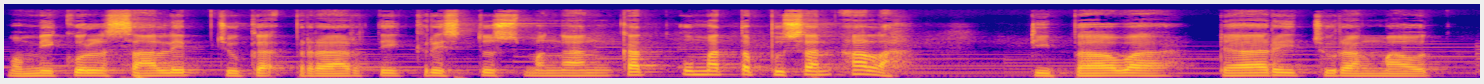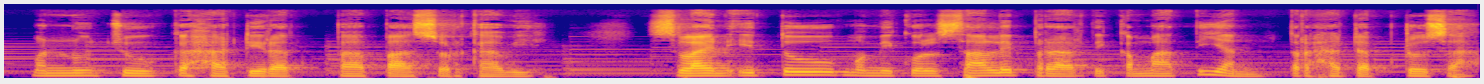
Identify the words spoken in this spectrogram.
Memikul salib juga berarti Kristus mengangkat umat tebusan Allah dibawa dari jurang maut menuju kehadirat Bapa surgawi. Selain itu, memikul salib berarti kematian terhadap dosa.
